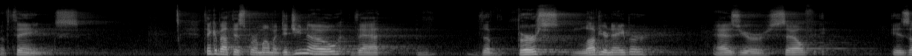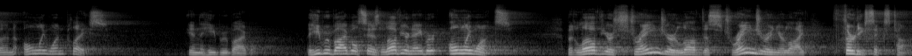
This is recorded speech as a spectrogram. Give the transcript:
of things. Think about this for a moment. Did you know that the verse, love your neighbor as yourself, is in only one place in the Hebrew Bible? The Hebrew Bible says, love your neighbor only once, but love your stranger, love the stranger in your life 36 times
